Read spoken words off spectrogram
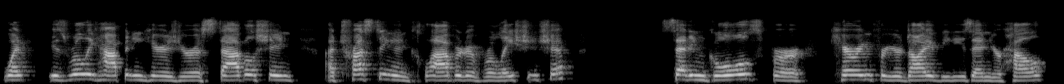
what is really happening here is you're establishing a trusting and collaborative relationship, setting goals for caring for your diabetes and your health,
